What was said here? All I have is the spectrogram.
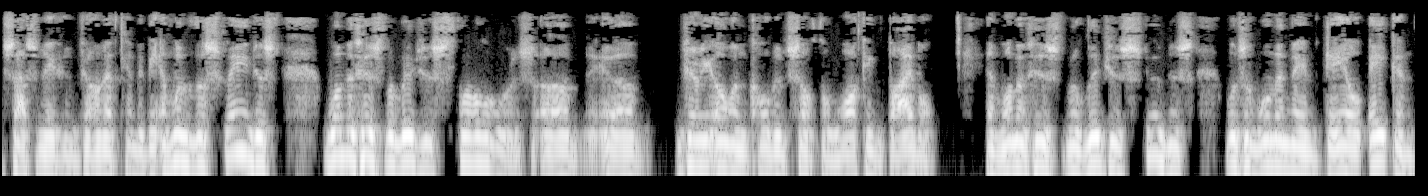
assassination of John F. Kennedy. And one of the strangest, one of his religious followers, uh, uh, Jerry Owen called himself the Walking Bible. And one of his religious students was a woman named Gail Aiken,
